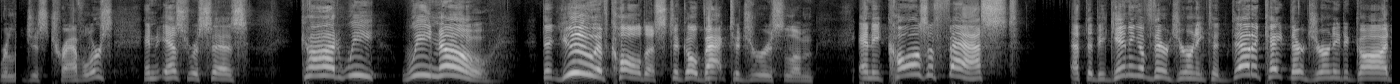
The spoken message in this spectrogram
religious travelers. And Ezra says, God, we, we know that you have called us to go back to Jerusalem. And he calls a fast at the beginning of their journey to dedicate their journey to God,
